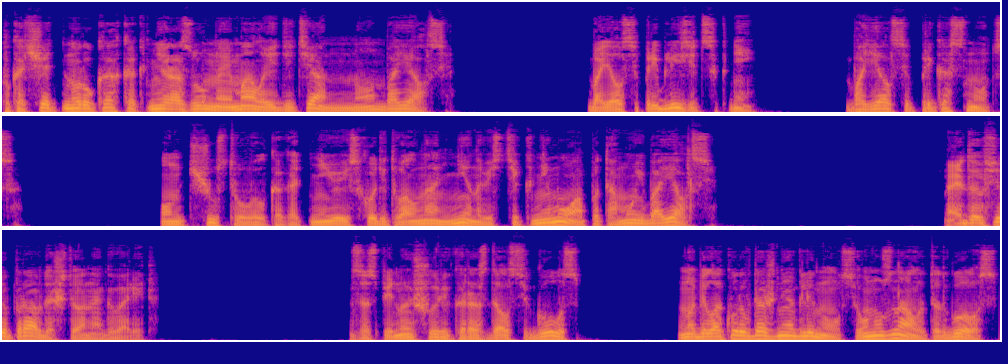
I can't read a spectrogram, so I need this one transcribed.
покачать на руках, как неразумное малое дитя, но он боялся. Боялся приблизиться к ней, боялся прикоснуться. Он чувствовал, как от нее исходит волна ненависти к нему, а потому и боялся. «Это все правда, что она говорит». За спиной Шурика раздался голос, но Белокуров даже не оглянулся, он узнал этот голос.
